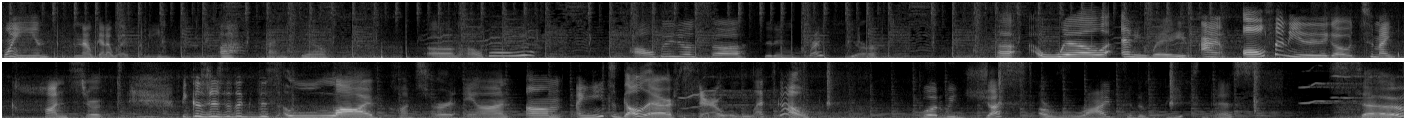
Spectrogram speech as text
point. Now get away from me. Ah, thank you. Um, okay. I'll be just, uh, sitting right here. Uh, well, anyways, I also needed to go to my concert because there's like this live concert and um I need to go there, so let's go. but we just arrived to the beach, miss. So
